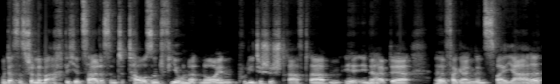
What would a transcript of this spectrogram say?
Und das ist schon eine beachtliche Zahl. Das sind 1409 politische Straftaten innerhalb der äh, vergangenen zwei Jahre.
